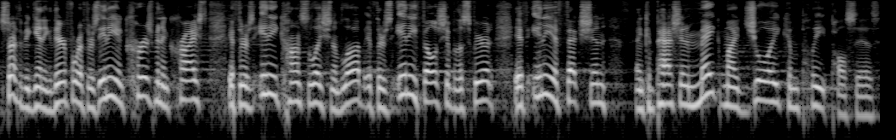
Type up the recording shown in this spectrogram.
start at the beginning. Therefore, if there's any encouragement in Christ, if there's any consolation of love, if there's any fellowship of the Spirit, if any affection, and compassion. Make my joy complete, Paul says,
